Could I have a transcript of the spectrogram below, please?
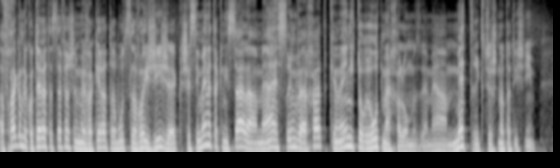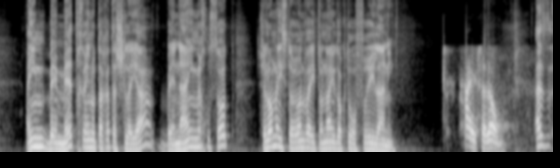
הפכה גם לכותרת הספר של מבקר התרבות סלבוי ז'יז'ק, שסימן את הכניסה למאה ה-21 כמעין התעוררות מהחלום הזה, מהמטריקס של שנות ה-90. האם באמת חיינו תחת אשליה, בעיניים מכוסות? שלום להיסטוריון והעיתונאי דוקטור עופרי אילני. היי, שלום. אז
